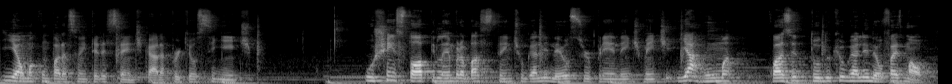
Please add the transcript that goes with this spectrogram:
E é uma comparação interessante, cara, porque é o seguinte, o Shenstop lembra bastante o Galileu, surpreendentemente, e arruma quase tudo que o Galileu faz mal.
